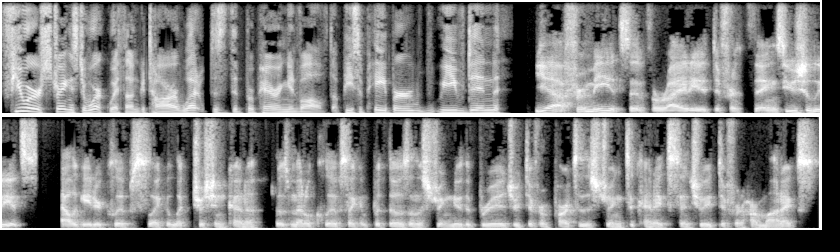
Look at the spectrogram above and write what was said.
fewer strings to work with on guitar. What does the preparing involve? A piece of paper weaved in? Yeah, for me, it's a variety of different things. Usually it's alligator clips, like electrician kind of those metal clips. I can put those on the string near the bridge or different parts of the string to kind of accentuate different harmonics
